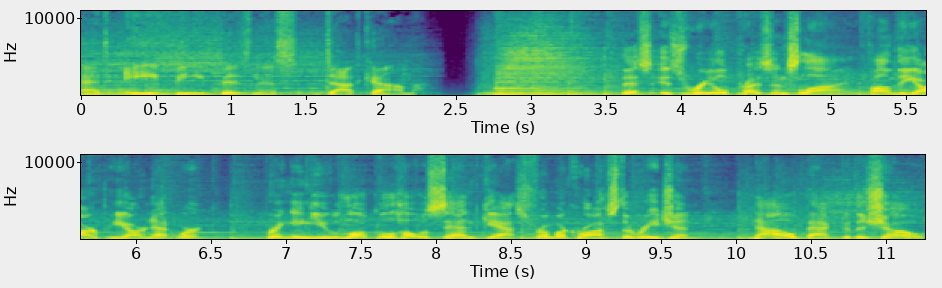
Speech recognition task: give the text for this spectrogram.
at abbusiness.com. This is Real Presence Live on the RPR Network, bringing you local hosts and guests from across the region. Now back to the show.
